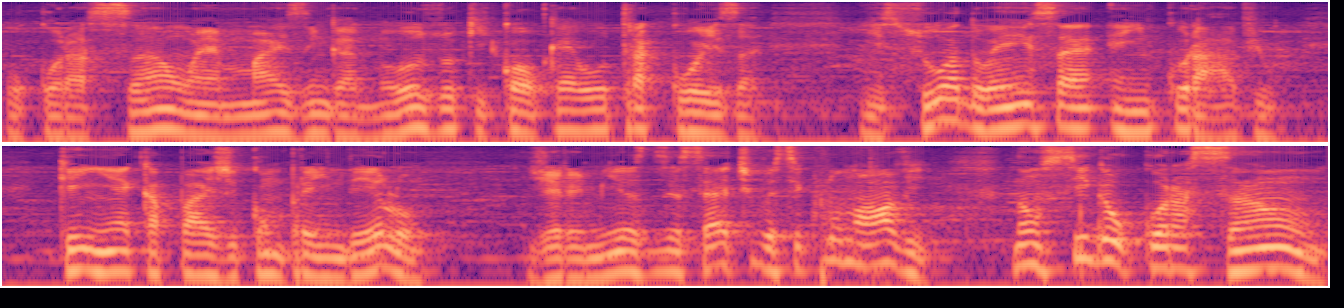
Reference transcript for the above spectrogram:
O coração é mais enganoso que qualquer outra coisa e sua doença é incurável. Quem é capaz de compreendê-lo? Jeremias 17, versículo 9. Não siga o coração,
